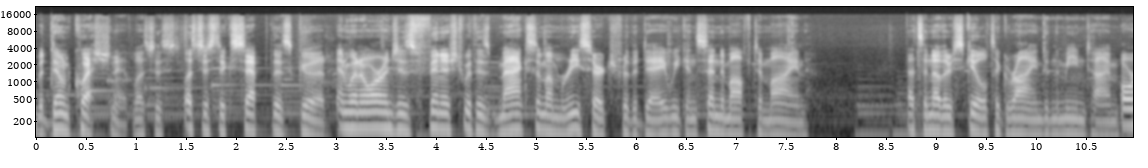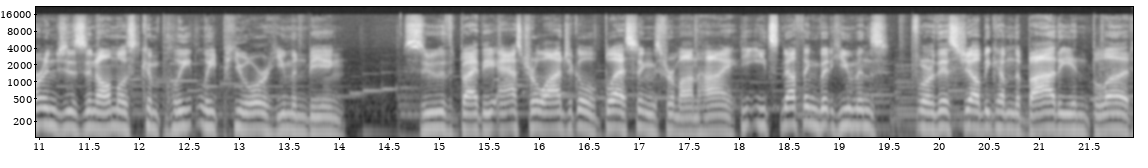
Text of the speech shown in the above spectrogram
But don't question it. Let's just let's just accept this good. And when Orange is finished with his maximum research for the day, we can send him off to mine. That's another skill to grind in the meantime. Orange is an almost completely pure human being. Soothed by the astrological blessings from on high, he eats nothing but humans, for this shall become the body and blood.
